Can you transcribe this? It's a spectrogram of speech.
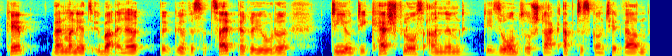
okay, wenn man jetzt über eine gewisse Zeitperiode die und die Cashflows annimmt, die so und so stark abdiskontiert werden,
